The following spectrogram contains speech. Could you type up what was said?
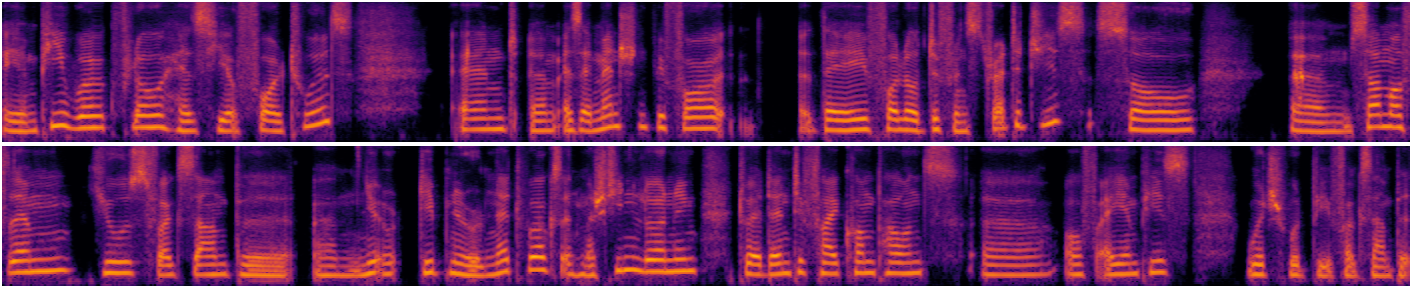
AMP workflow has here four tools. And um, as I mentioned before, they follow different strategies. So um, some of them use, for example, um, deep neural networks and machine learning to identify compounds uh, of AMPs, which would be, for example,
